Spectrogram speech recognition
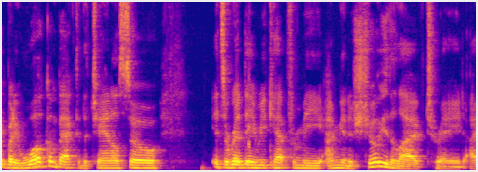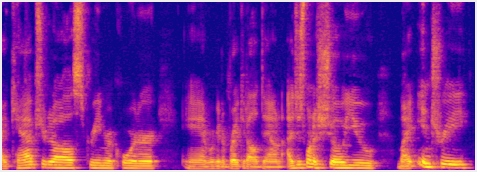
everybody, welcome back to the channel. So it's a red day recap for me. I'm going to show you the live trade. I captured it all, screen recorder, and we're going to break it all down. I just want to show you my entry,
